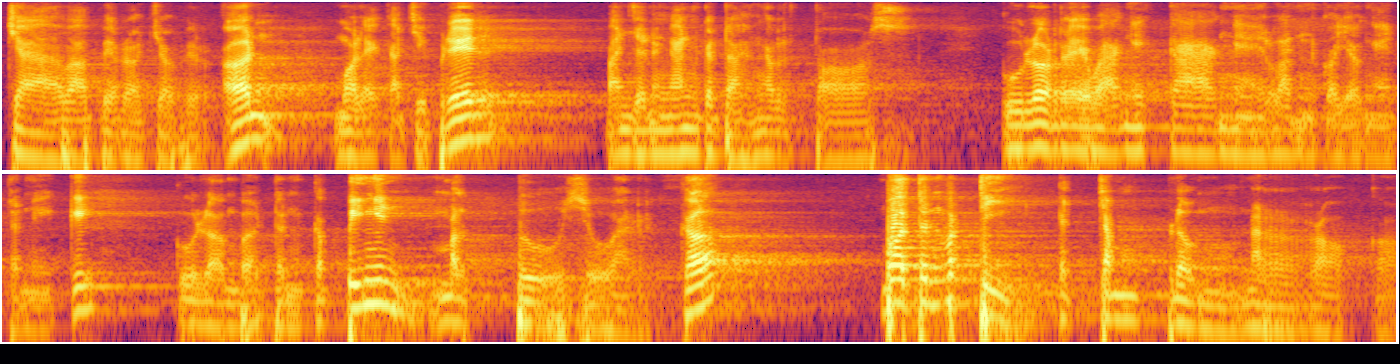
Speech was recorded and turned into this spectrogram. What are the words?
Jawab Raja Fir'aun malaikat Jibril panjenengan kedah ngertos kula rewangi kangelan kaya ngeten iki. Kula mboten kepingin mlebu swarga. Mboten wedi kecemplung neraka.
